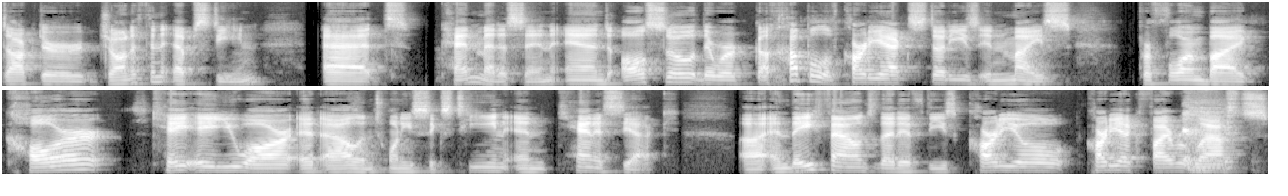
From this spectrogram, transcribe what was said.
Dr. Jonathan Epstein at Penn Medicine, and also there were a couple of cardiac studies in mice performed by Kaur K A U R et al. in 2016 and Kanisicak. Uh, and they found that if these cardio cardiac fibroblasts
